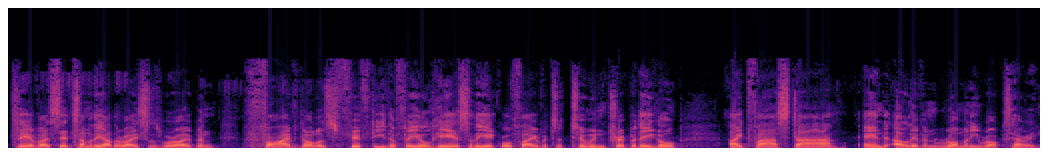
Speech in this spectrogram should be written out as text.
see, if I said some of the other races were open, five dollars fifty the field here. So the equal favourites are two Intrepid Eagle, eight Fast Star, and eleven Romney Rocks. Harry.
